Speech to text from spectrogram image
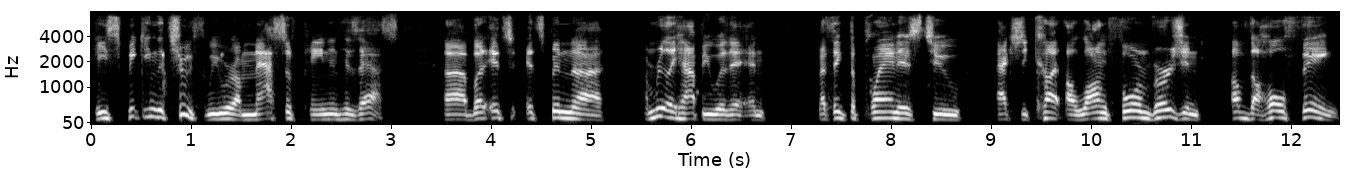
he's speaking the truth. We were a massive pain in his ass. Uh, but it's it's been uh, I'm really happy with it, and I think the plan is to actually cut a long form version of the whole thing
